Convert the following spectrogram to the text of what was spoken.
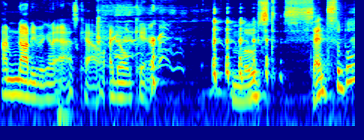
I'm not even going to ask how. I don't care. Most sensible?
